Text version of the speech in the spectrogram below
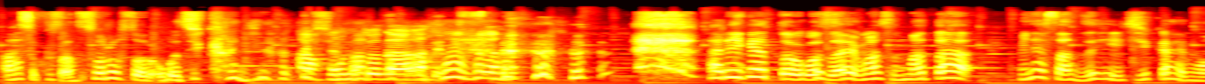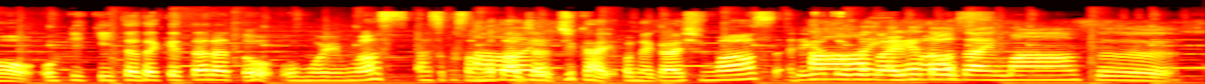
あそこさんそろそろお時間になってあ、しま。ったので、ありがとうございます。また皆さんぜひ次回もお聞きいただけたらと思います。あそこさんまたはいじゃあ次回お願いします。ありがとうございはありがとうます。ございます。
